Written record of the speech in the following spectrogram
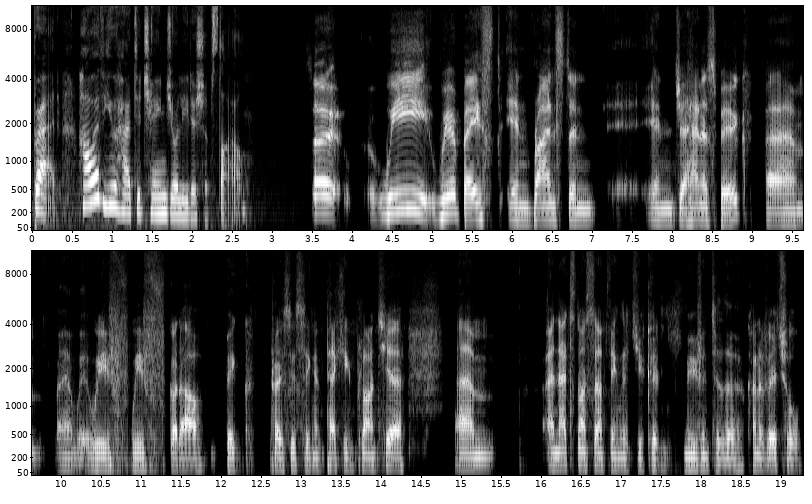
Brad, how have you had to change your leadership style? So we we're based in Bryanston in Johannesburg. Um, uh, we, we've we've got our big processing and packing plant here. Um, and that's not something that you could move into the kind of virtual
